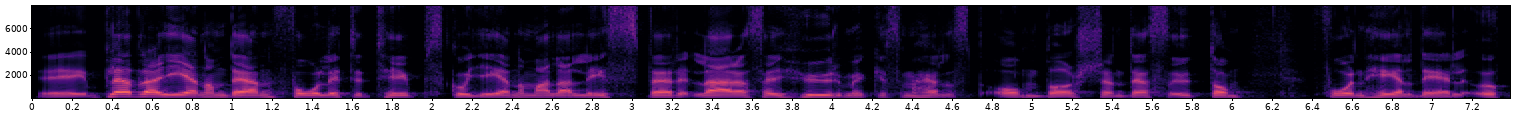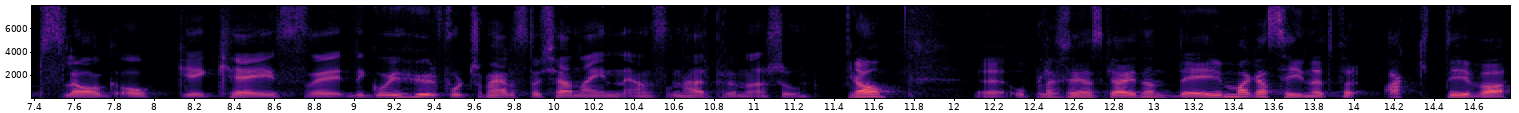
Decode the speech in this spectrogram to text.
eh, bläddra igenom den, få lite tips, gå igenom alla listor, lära sig hur mycket som helst om börsen. Dessutom få en hel del uppslag och eh, case. Det går ju hur fort som helst att tjäna in en sån här prenumeration. Ja, Eh, och Placeringsguiden det är ju magasinet för aktiva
